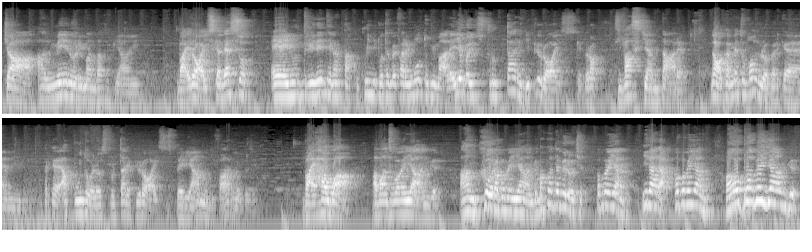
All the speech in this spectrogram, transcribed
ci ha almeno rimandato i piani. Vai Royce, che adesso è in un tridente in attacco, quindi potrebbe fare molto più male. Io voglio sfruttare di più Royce, che però si va a schiantare. No, ho cambiato modulo perché, perché appunto volevo sfruttare più Royce. Speriamo di farlo così. Vai, Hawa, avanza Young. Ancora Young, ma quanto è veloce? Young, in area, Young, Young.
